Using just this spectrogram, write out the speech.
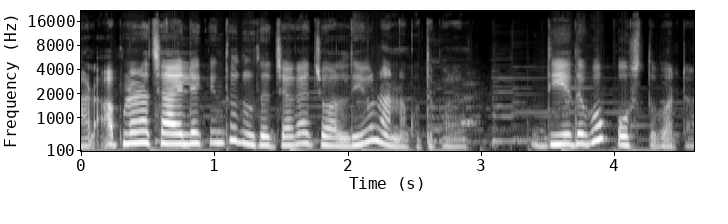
আর আপনারা চাইলে কিন্তু দুধের জায়গায় জল দিয়েও রান্না করতে পারেন। দিয়ে দেবো পোস্ত বাটা।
